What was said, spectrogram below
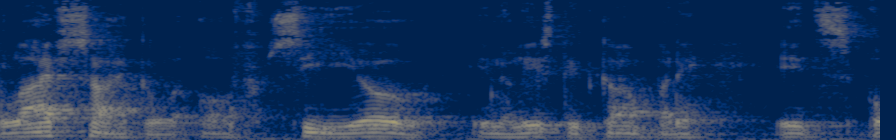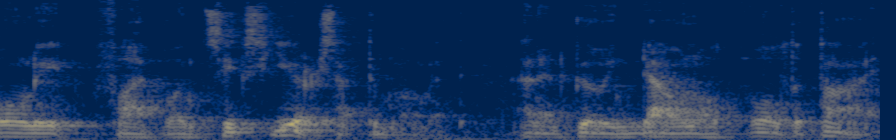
the life cycle of CEO in a listed company, it's only 5.6 years at the moment, and it's going down all, all the time.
